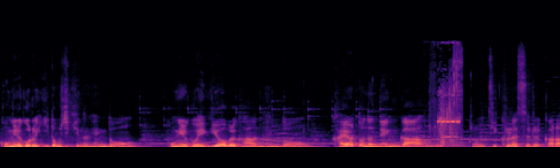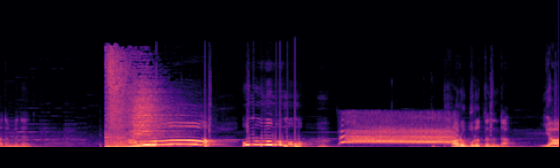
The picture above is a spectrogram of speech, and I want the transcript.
019를 이동시키는 행동 019에 위협을 가한 행동 가열 또는 냉각. 그러면 D클래스를 깔아놓으면은 어머머머머머. 바로 물어뜯는다. 야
